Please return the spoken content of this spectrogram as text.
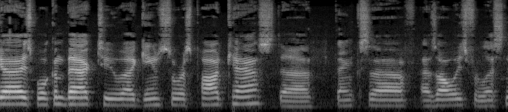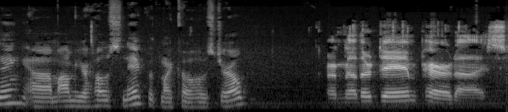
guys, welcome back to uh, Game Source Podcast. Uh, thanks uh, as always for listening. Um, I'm your host Nick with my co-host Gerald. Another day in paradise.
